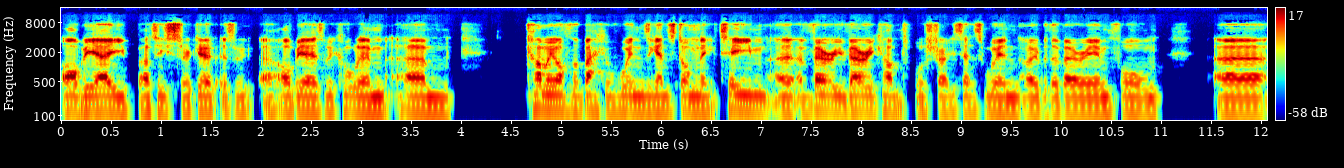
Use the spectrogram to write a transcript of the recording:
RBA, Bautista as we, uh, RBA as we call him, um, coming off the back of wins against Dominic Thiem, a, a very, very comfortable straight sets win over the very informed uh,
